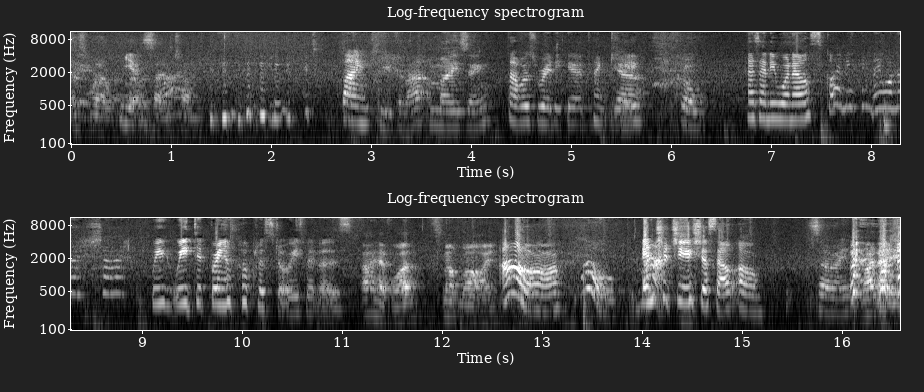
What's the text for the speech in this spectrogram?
as well Yeah. at the same time. Thank you for that. Amazing. That was really good. Thank Yeah. you. Cool. Has anyone else got anything they want to share? We we did bring a couple of stories with us. I have one. It's not mine. Oh, Oh, introduce yourself. Oh, sorry. My name's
